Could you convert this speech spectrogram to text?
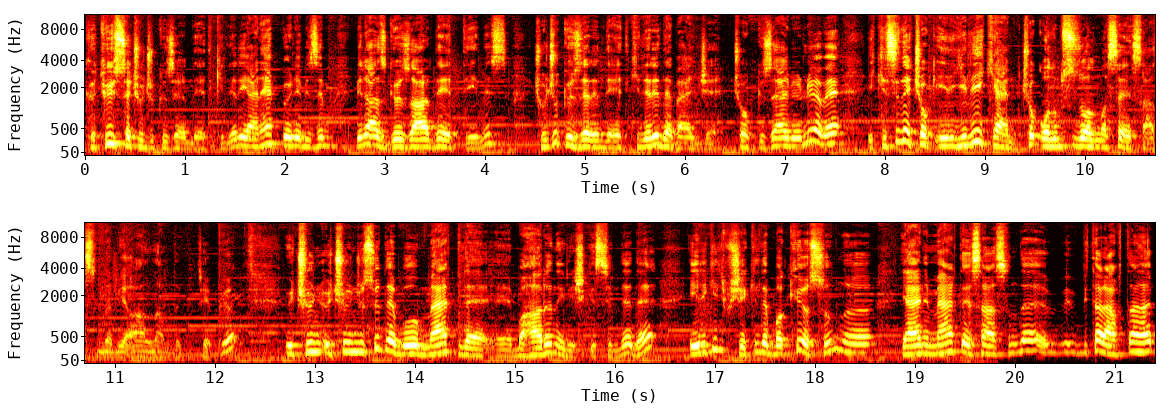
kötüyse çocuk üzerinde etkileri yani hep böyle bizim biraz göz ardı ettiğimiz çocuk üzerinde etkileri de bence çok güzel veriliyor ve ikisi de çok ilgiliyken çok olumsuz olması esasında bir anlamda yapıyor. Üçün, üçüncüsü de bu Mert'le e, Bahar'ın ilişkisinde de ilginç bir şekilde bakıyorsun. E, yani Mert esasında bir taraftan hep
